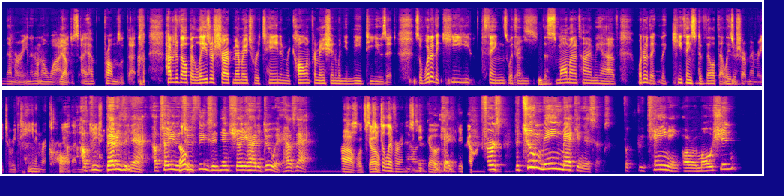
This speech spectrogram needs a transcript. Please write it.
memory and I don't know why. Yeah. I just I have problems with that. How to develop a laser sharp memory to retain and recall information when you need to use it. So what are the key things within Yes. the small amount of time we have? What are the, the key things to develop that laser sharp memory to retain and recall that I'll do better than that. I'll tell you the Oh. two things and then show you how to do it. How's that? Oh, let's Just go. Keep delivering. Just Howard. keep going. Okay. Keep going. First, the two main mechanisms for retaining are emotion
